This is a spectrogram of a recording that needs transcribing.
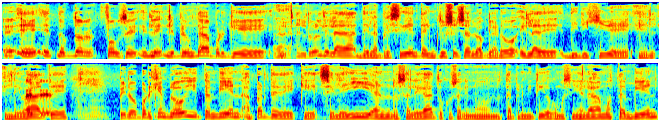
¿Eh? Eh, eh, doctor Fause, le, le preguntaba porque el rol de la, de la presidenta, incluso ella lo aclaró, es la de dirigir eh, el, el debate. Pero, por ejemplo, hoy también, aparte de que se leían los alegatos, cosa que no, no está permitido, como señalábamos, también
